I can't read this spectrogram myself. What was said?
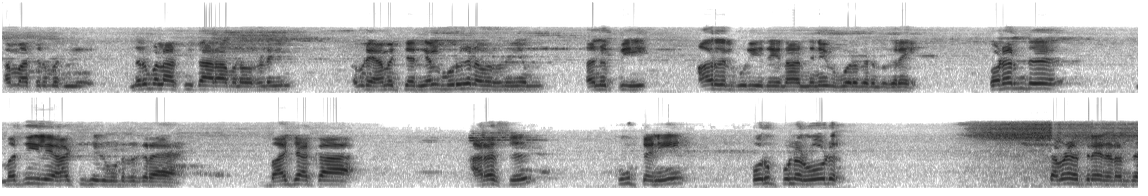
அம்மா திருமதி நிர்மலா சீதாராமன் அவர்களையும் நம்முடைய அமைச்சர் எல் முருகன் அவர்களையும் அனுப்பி ஆறுதல் கூறியதை நான் நினைவு கூற விரும்புகிறேன். தொடர்ந்து மத்தியிலே ஆட்சி செய்து கொண்டிருக்கிற பாஜக அரசு கூட்டணி பொறுப்புணர்வோடு தமிழகத்திலே நடந்த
